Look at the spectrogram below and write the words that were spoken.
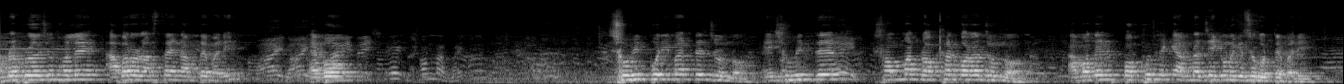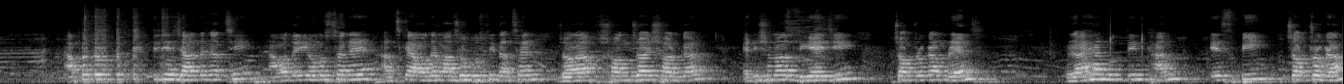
আমরা প্রয়োজন হলে আবারও রাস্তায় নামতে পারি। এবং শহীদ পরিবারদের জন্য, এই শহীদদের সম্মান রক্ষা করার জন্য আমাদের পক্ষ থেকে আমরা যে কোনো কিছু করতে পারি। আপনাদের একটি জিনিস জানাতে চাচ্ছি, আমাদের এই অনুষ্ঠানে আজকে আমাদের মাঝে উপস্থিত আছেন জনাব Sanjay Sarkar additional DIG Chattogram range Raihan Uddin Khan SP Chattogram,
